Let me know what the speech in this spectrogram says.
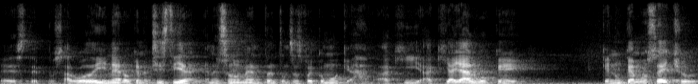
este, pues algo de dinero que no existía en ese momento. Entonces fue como que ah, aquí, aquí hay algo que, que nunca hemos hecho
